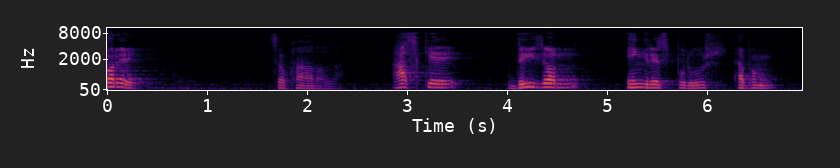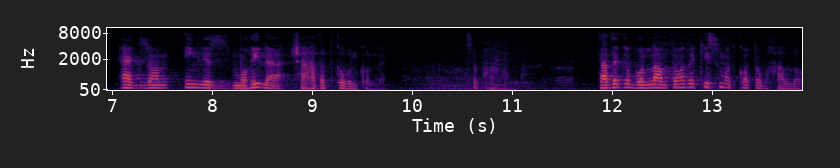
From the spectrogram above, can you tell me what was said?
করে? আজকে দুইজন ইংরেজ পুরুষ এবং একজন ইংরেজ মহিলা শাহাদত কবুল করলেন। তাদেরকে বললাম, তোমাদের কিসমত কত ভালো?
